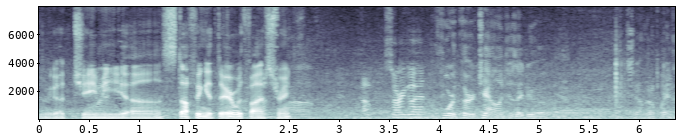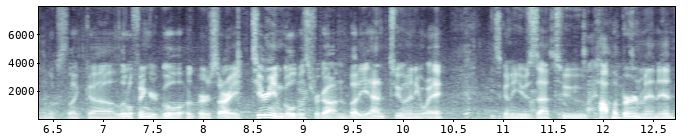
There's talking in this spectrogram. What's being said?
And we got Jaime uh, stuffing it there with 5 strength. Um, Oh, sorry. Go ahead. before third challenges, I do have. Yeah. Actually, I'm play. Looks like uh, Littlefinger gold, or sorry, Tyrion gold was forgotten, but he had two anyway. He's going to use that to pop a Burnman in,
